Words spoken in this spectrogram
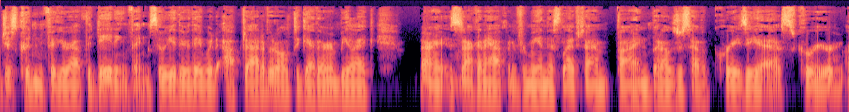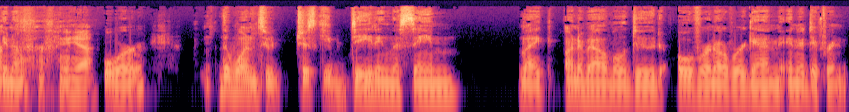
just couldn't figure out the dating thing. So either they would opt out of it altogether and be like, all right, it's not going to happen for me in this lifetime. Fine, but I'll just have a crazy ass career, you know? yeah. Or the ones who just keep dating the same like unavailable dude over and over again in a different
